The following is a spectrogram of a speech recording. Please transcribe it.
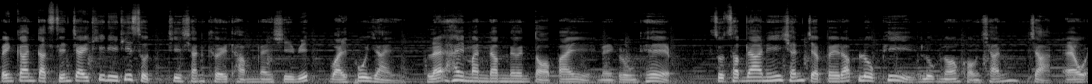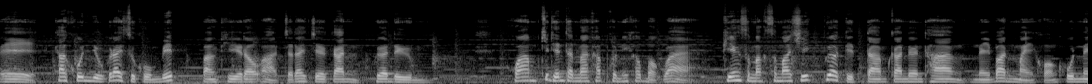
เป็นการตัดสินใจที่ดีที่สุดที่ฉันเคยทำในชีวิตวัยผู้ใหญ่ และให้มันดำเนินต่อไปในกรุงเทพสุดสัปดาห์นี้ฉันจะไปรับลูกพี่ลูกน้องของฉันจาก LA ถ้าคุณอยู่ใกล้สุขุมวิท บางทีเราอาจจะได้เจอกันเพื่อดื่ม ความคิดเห็นถัดมาครับ คนนี้เขาบอกว่า เพียงสมัครสมาชิกเพื่อติดตามการเดินทางในบ้านใหม่ของคุณใน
